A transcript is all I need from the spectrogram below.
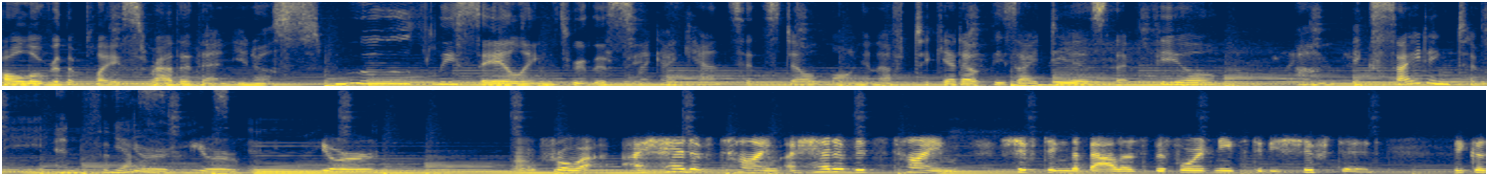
all over the place rather than you know smoothly sailing through the sea. Like I can't sit still long enough to get out these ideas that feel exciting to me and familiar. You're you're you're um, for ahead of time, ahead of its time, shifting the ballast before it needs to be shifted, because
